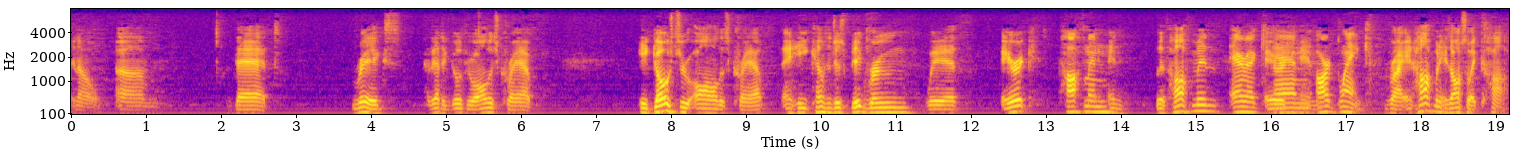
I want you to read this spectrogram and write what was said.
you know um, that Riggs has got to go through all this crap. He goes through all this crap, and he comes into this big room with Eric Hoffman, and with Hoffman. Eric, Eric and, and- Art Blank. Right, and Hoffman is also a cop.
